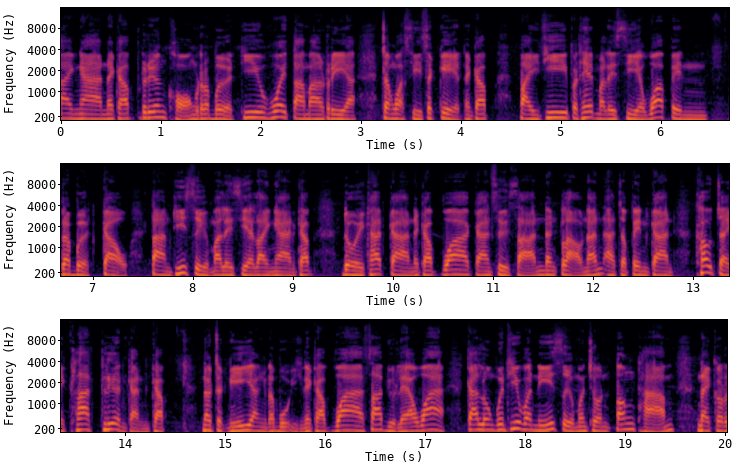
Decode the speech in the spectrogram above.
รายงานนะครับเรื่องของระเบิดที่ห้วยตามาเรีย จังหวัดศรีสะเกดนะครับไปที่ประเทศมาเลเซียว่าเป็นระเบิดเก่าตามที่สื่อมาเลเซียรายงานครับโดยคาดการณ์นะครับว่าการสื่อสารดังกล่าวนั้นอาจจะเป็นการเข้าใจคลาดเคลื่อนกันครับนอกจากนี้ยังระบุอีกนะครับว่าทราบอยู่แล้วว่าการลงพื้นที่วันนี้สื่อมวลชนต้องถามในกร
